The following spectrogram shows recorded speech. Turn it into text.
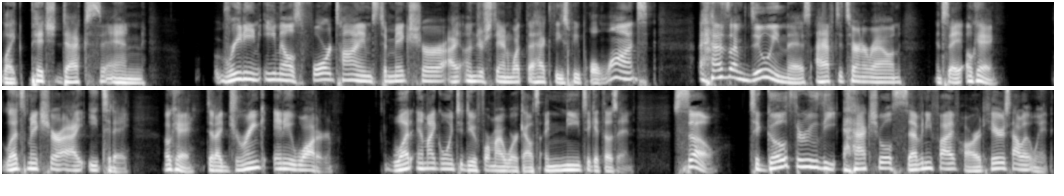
like pitch decks and reading emails four times to make sure I understand what the heck these people want, as I'm doing this, I have to turn around and say, okay, let's make sure I eat today. Okay, did I drink any water? What am I going to do for my workouts? I need to get those in. So, to go through the actual 75 hard, here's how it went.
